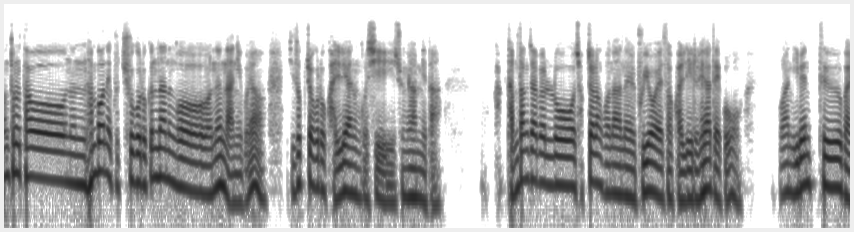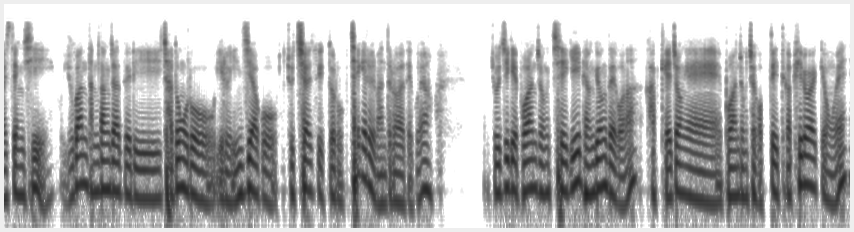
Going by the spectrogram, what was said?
Control Tower는 한 번의 구축으로 끝나는 거는 아니고요. 지속적으로 관리하는 것이 중요합니다. 각 담당자별로 적절한 권한을 부여해서 관리를 해야 되고 보안 이벤트 발생 시 유관 담당자들이 자동으로 이를 인지하고 조치할 수 있도록 체계를 만들어야 되고요. 조직의 보안 정책이 변경되거나 각 계정의 보안 정책 업데이트가 필요할 경우에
